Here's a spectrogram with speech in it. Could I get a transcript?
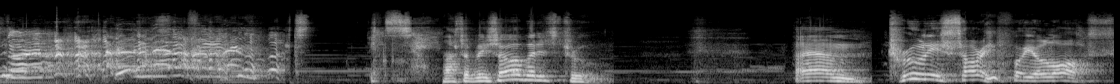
insane. Possibly so, but it's true. I am truly sorry for your loss.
